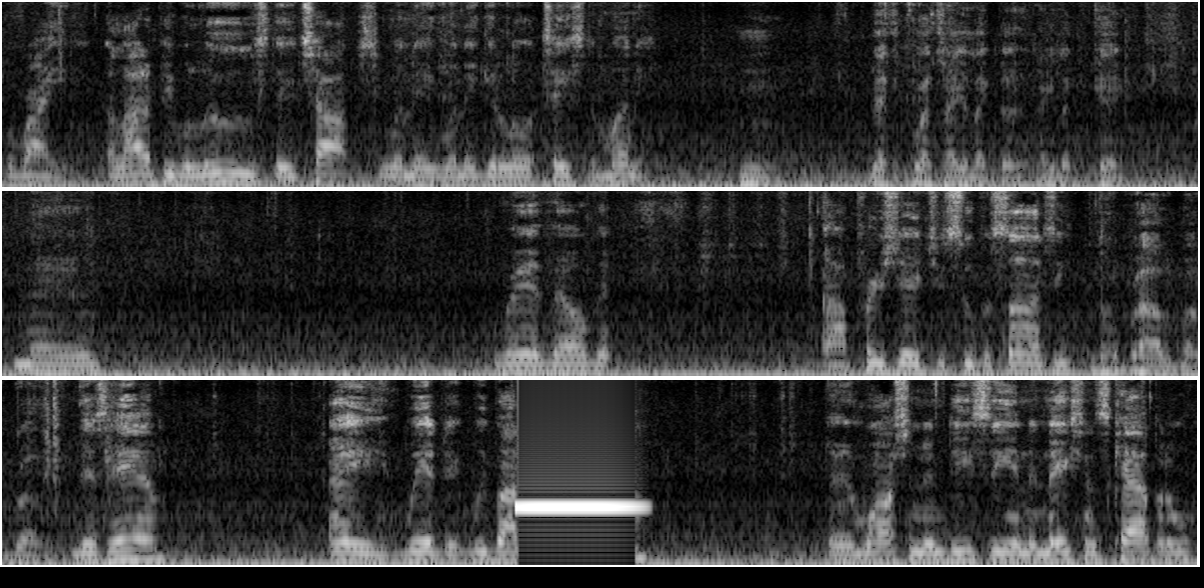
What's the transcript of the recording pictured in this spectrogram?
right, a lot of people lose their chops when they when they get a little taste of money. Mm. That's the question. How you like the how you like the cake? Man, Red Velvet. I appreciate you, Super Santi. No problem, my brother. This here, hey, we at the, we about in Washington D.C. in the nation's capital,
